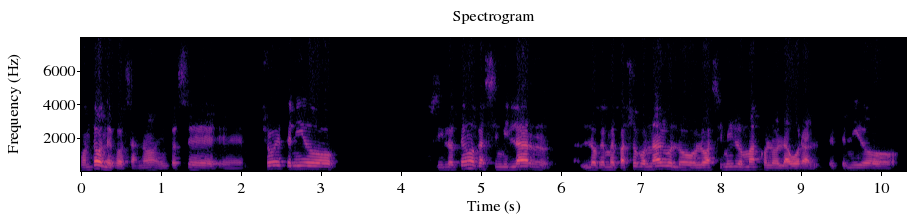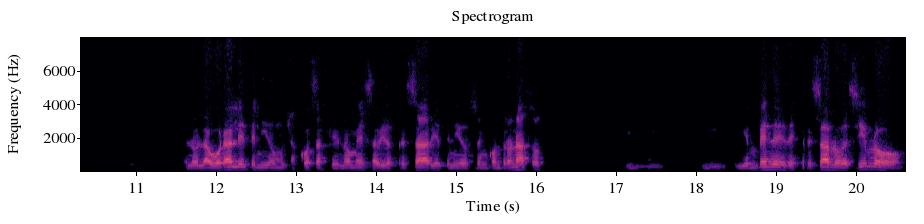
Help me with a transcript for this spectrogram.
montón de cosas, ¿no? Entonces, eh, yo he tenido, si lo tengo que asimilar, lo que me pasó con algo, lo, asimilo más con lo laboral. He tenido, en lo laboral he tenido muchas cosas que no me he sabido expresar y he tenido encontronazos. Y, y, en vez de, expresarlo, decirlo,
